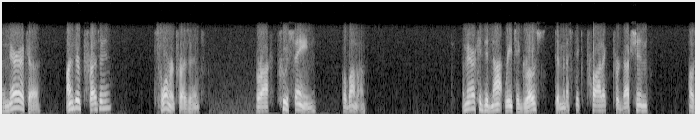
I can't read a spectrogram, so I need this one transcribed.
America, under President, former President Barack Hussein Obama, America did not reach a gross domestic product production of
